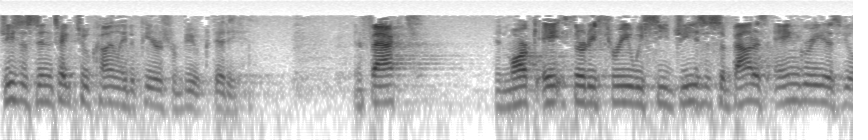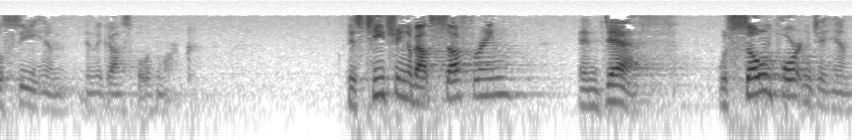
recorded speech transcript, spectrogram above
Jesus didn't take too kindly to Peter's rebuke, did he? In fact, in Mark 8:33 we see Jesus about as angry as you'll see him in the Gospel of Mark. His teaching about suffering and death was so important to him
